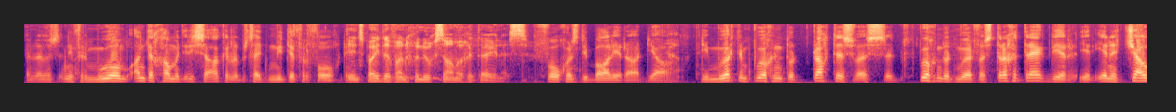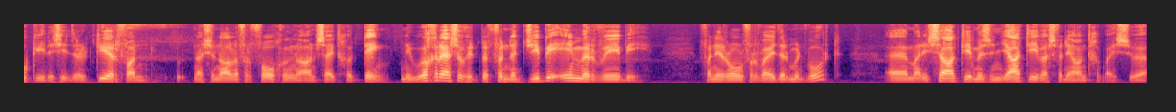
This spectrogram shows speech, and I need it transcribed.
hulle was in die vermoë om aan te gaan met hierdie saak en hulle besluit nie te vervolg nie. Ten spyte van genoegsame getuienis. Volgens die Bali Raad, ja. ja. Die moord en poging tot klagtes was poging tot moord was teruggetrek deur deur ene Chouki, dis die direkteur van nasionale vervolging na in Suid-Gauteng. Die Hooggeregshof het bevind dat GBM Merwebi van die rol verwyder moet word. Uh, maar die saak teen Mzinjati was van die hand gewys. So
